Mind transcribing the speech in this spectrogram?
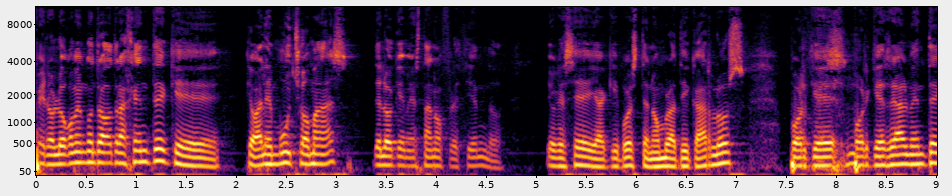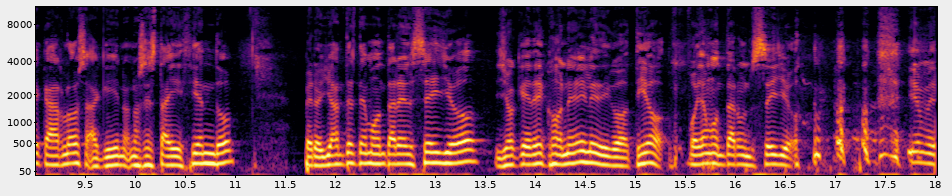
Pero luego me he encontrado otra gente que, que vale mucho más de lo que me están ofreciendo. Yo qué sé, y aquí pues te nombro a ti, Carlos, porque, porque realmente Carlos aquí no- nos está diciendo, pero yo antes de montar el sello, yo quedé con él y le digo, tío, voy a montar un sello. y él me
